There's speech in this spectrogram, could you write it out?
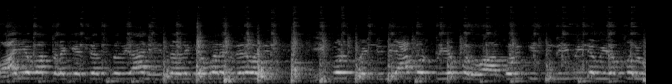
భార్య భర్తలకు తెలుస్తుంది కానీ ఇతరులకి ఎవరికి తెలియదు ఈ కొడుకు పెట్టింది ఆ కొడుకు చెప్పరు ఆ కొడుకు ఇచ్చింది ఈ బిడ్డకు చెప్పరు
